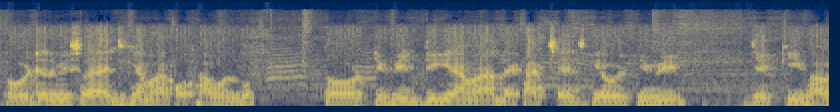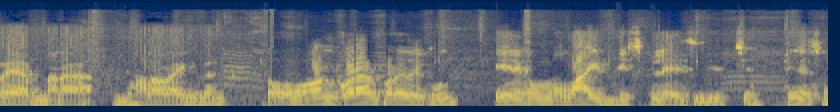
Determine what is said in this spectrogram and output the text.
তো ওইটার বিষয়ে আজকে আমরা কথা বলব। তো টিভির দিকে আমরা দেখাচ্ছি আজকে ওই টিভি যে কীভাবে আপনারা ভালো রাখবেন। তো অন করার পরে দেখুন, এরকম হোয়াইট ডিসপ্লে এসে দিচ্ছে ঠিক আছে?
